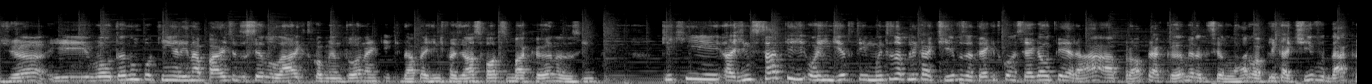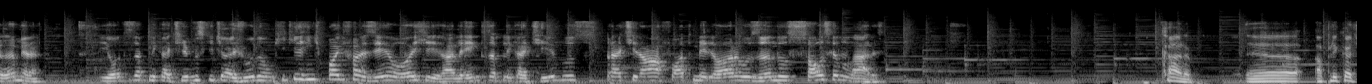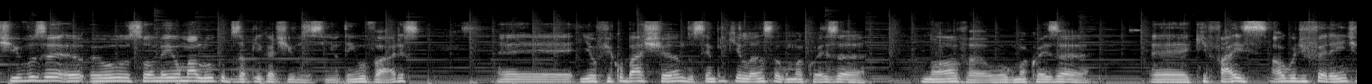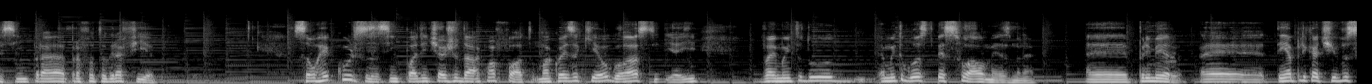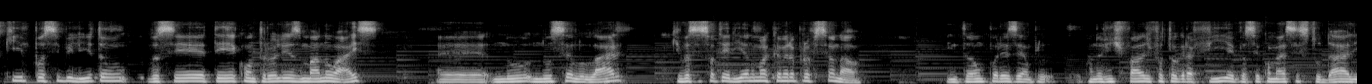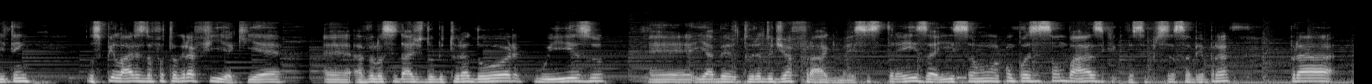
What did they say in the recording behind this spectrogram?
Já, e voltando um pouquinho ali na parte do celular que tu comentou, né, que, que dá pra gente fazer umas fotos bacanas, assim, que que a gente sabe que hoje em dia tu tem muitos aplicativos até que tu consegue alterar a própria câmera do celular, o aplicativo da câmera e outros aplicativos que te ajudam. O que, que a gente pode fazer hoje, além dos aplicativos, para tirar uma foto melhor usando só o celular? Cara, é, aplicativos, é, eu, eu, sou meio maluco dos aplicativos, assim, eu tenho vários. É, e eu fico baixando sempre que lança alguma coisa nova ou alguma coisa é, que faz algo diferente assim para fotografia. São recursos assim que podem te ajudar com a foto. Uma coisa que eu gosto e aí vai muito do é muito gosto pessoal mesmo, né? É, primeiro, é, tem aplicativos que possibilitam você ter controles manuais é, no, no celular que você só teria numa câmera profissional. Então, por exemplo, quando a gente fala de fotografia e você começa a estudar ali, tem os pilares da fotografia, que é, é a velocidade do obturador, o ISO é, e a abertura do diafragma. Esses três aí são a composição básica que você precisa saber para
